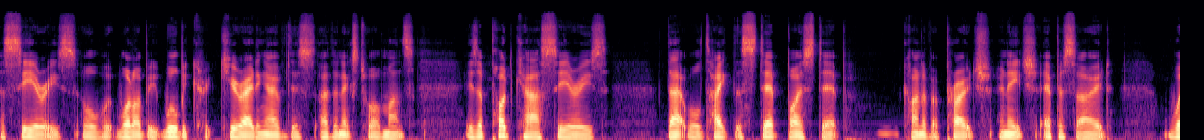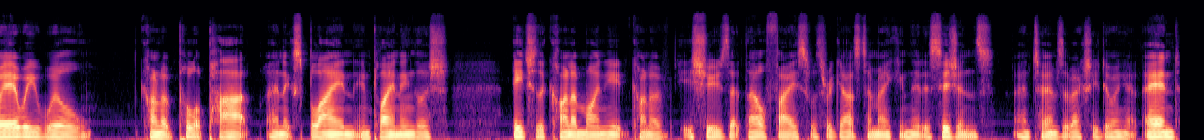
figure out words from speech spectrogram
a series, or what I be, will be curating over this over the next twelve months, is a podcast series that will take the step by step kind of approach in each episode where we will kind of pull apart and explain in plain English each of the kind of minute kind of issues that they'll face with regards to making their decisions in terms of actually doing it, and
